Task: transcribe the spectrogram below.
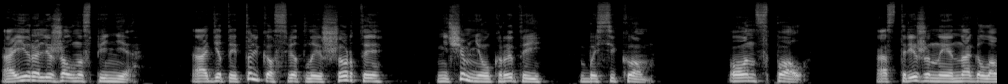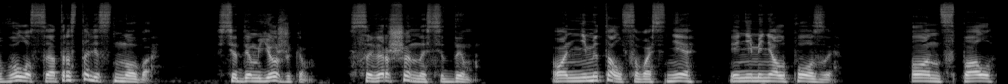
Аира лежал на спине, одетый только в светлые шорты, ничем не укрытый, босиком. Он спал. Остриженные наголо волосы отрастали снова. Седым ежиком, совершенно седым. Он не метался во сне и не менял позы. Он спал,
